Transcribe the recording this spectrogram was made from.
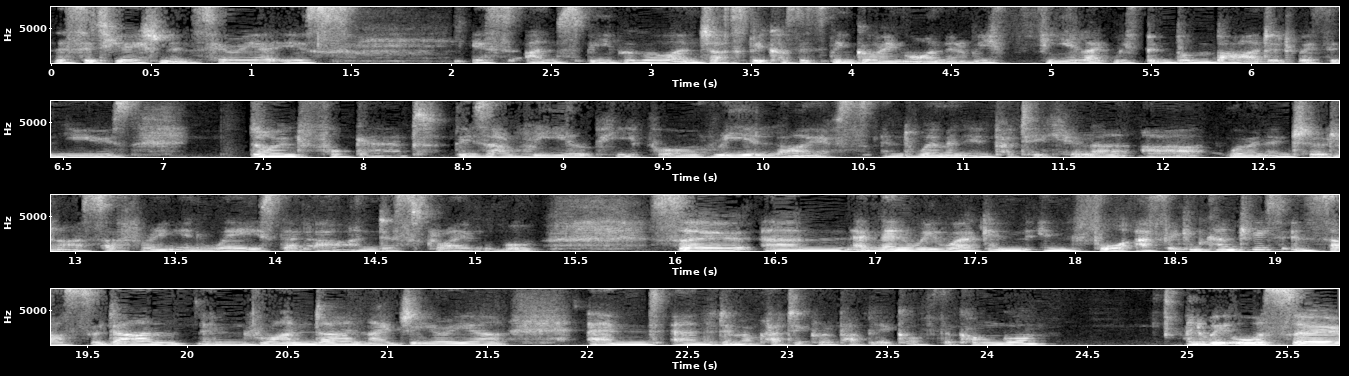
the situation in Syria is is unspeakable and just because it's been going on and we feel like we've been bombarded with the news don't forget these are real people real lives and women in particular are women and children are suffering in ways that are undescribable. So um, and then we work in in four african countries in south sudan in rwanda nigeria and and the democratic republic of the congo and we also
